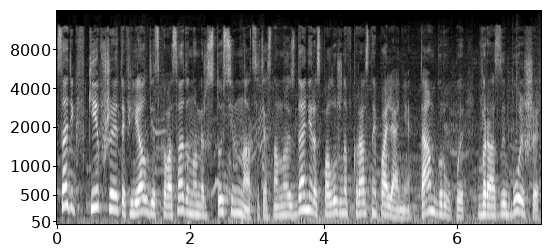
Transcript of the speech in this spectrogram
Садик в Кепше – это филиал детского сада номер 117. Основное здание расположено в Красной Поляне. Там группы в разы больше.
